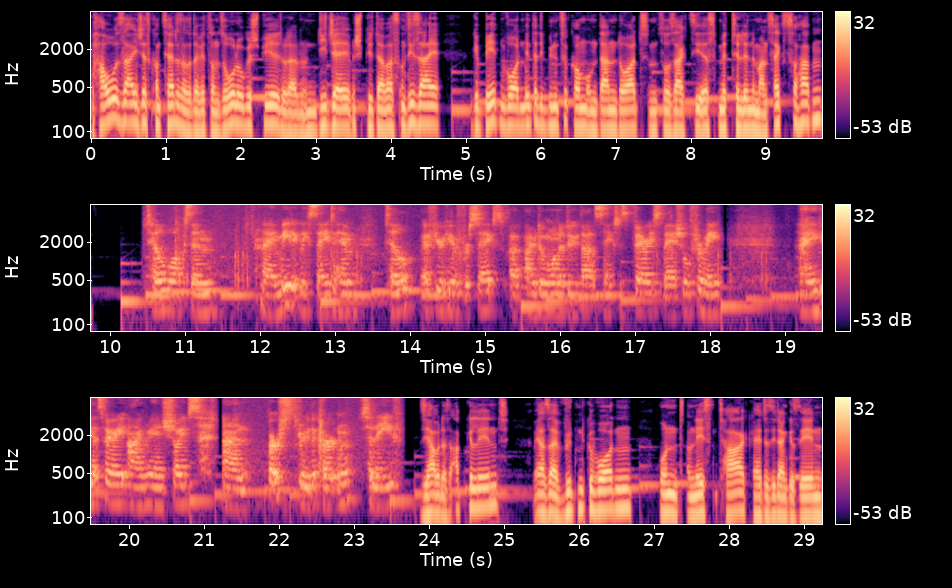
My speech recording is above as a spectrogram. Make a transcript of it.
Pause eigentlich des Konzertes, also da wird so ein Solo gespielt oder ein DJ spielt da was und sie sei gebeten worden, hinter die Bühne zu kommen, um dann dort, so sagt sie es, mit Till Lindemann Sex zu haben. Till walks in and I immediately say to him, Till, if you're here for sex, I, I don't want to do that. Sex is very special for me. He gets very angry and shouts and bursts through the curtain to leave. Sie habe das abgelehnt, er sei wütend geworden und am nächsten Tag hätte sie dann gesehen,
